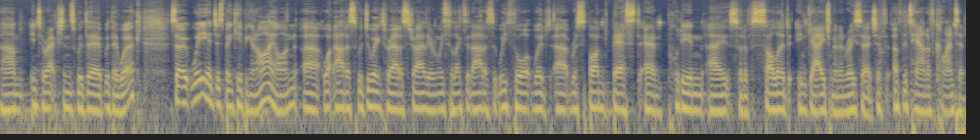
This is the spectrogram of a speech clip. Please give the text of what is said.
um, interactions with their with their work. So we had just been keeping an eye on uh, what artists were doing throughout Australia, and we selected artists that we thought would uh, respond best and put in a sort of solid engagement and research of, of the town of Kyneton.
